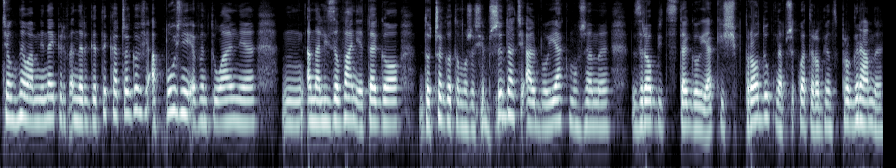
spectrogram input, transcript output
ciągnęła mnie najpierw energetyka czegoś, a później ewentualnie mm, analizowanie tego, do czego to może się przydać, albo jak możemy zrobić z tego jakiś produkt, na przykład robiąc programy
